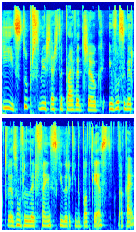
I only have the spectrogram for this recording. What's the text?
E se tu percebeste esta private joke, eu vou saber que tu és um verdadeiro fã e seguidor aqui do podcast, ok?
